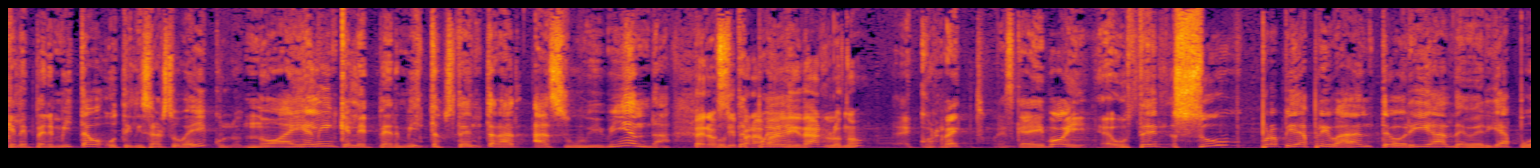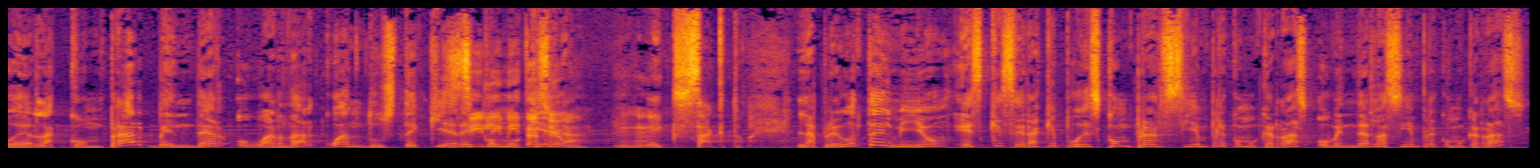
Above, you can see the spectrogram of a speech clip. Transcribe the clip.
que le permita utilizar su vehículo. No hay alguien que le permita a usted entrar a su vivienda. Pero sí para validarlo, ¿no? Eh, correcto, es que ahí voy. Eh, usted, su propiedad privada en teoría debería poderla comprar, vender o guardar cuando usted quiere. Sin limitación. Exacto. La pregunta del millón es que será que puedes comprar siempre como querrás o venderla siempre como querrás.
